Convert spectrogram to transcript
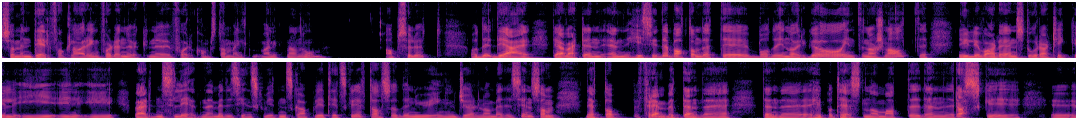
som en delforklaring for den økende forekomsten av malignt melanom. Absolutt. Og det, det, er, det, har vært en, en, hissig debatt om dette både i Norge og internasjonalt. Nylig var det en stor artikkel i, i, i verdens ledende medisinsk-vitenskapelige tidsskrift, altså The New England Journal of Medicine, som nettopp fremmet denne, denne hypotesen om at den raske uh,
